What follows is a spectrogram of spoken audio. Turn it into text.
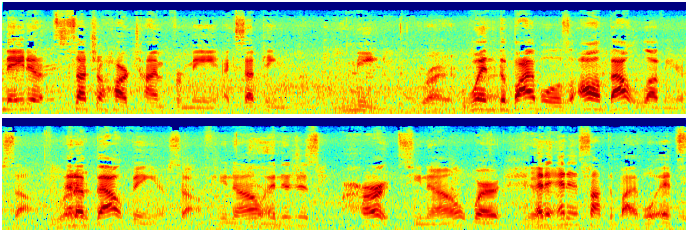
made it such a hard time for me accepting me. Right. When the Bible is all about loving yourself Right. and about being yourself, you know, Yeah. and it just hurts, you know, where Yeah. and, and it's not the Bible, it's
